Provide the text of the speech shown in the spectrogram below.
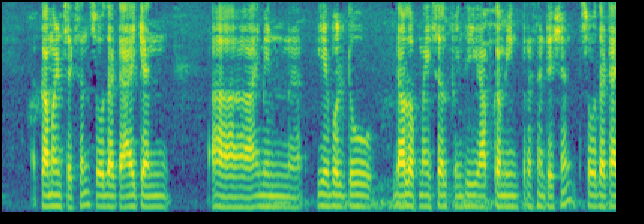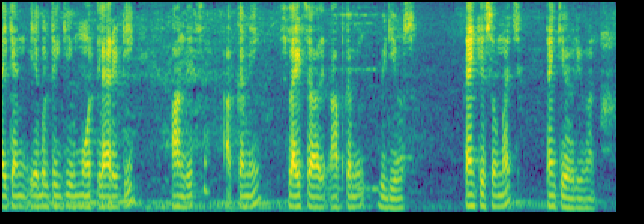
comment section so that I can uh, I mean be able to develop myself in the upcoming presentation so that I can be able to give more clarity on this upcoming slides or upcoming videos. Thank you so much. Thank you everyone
